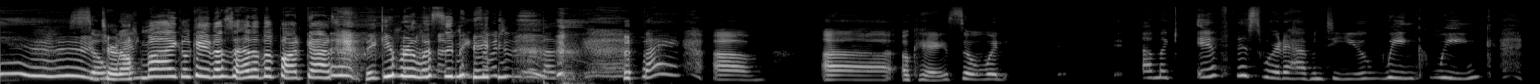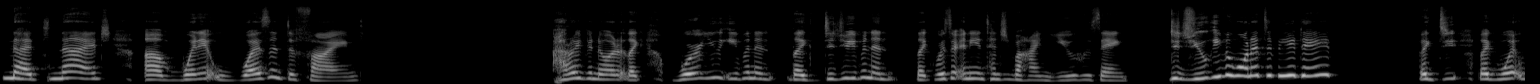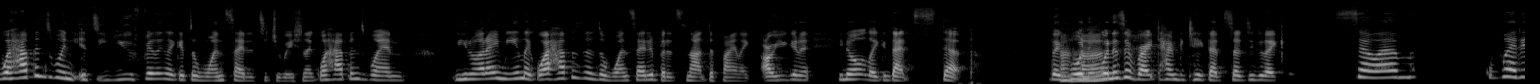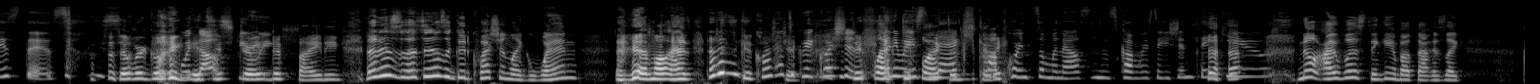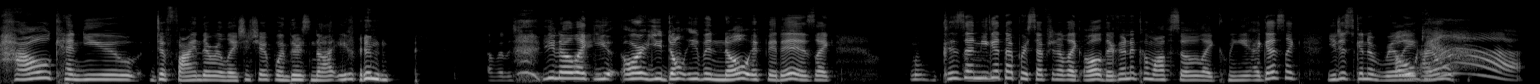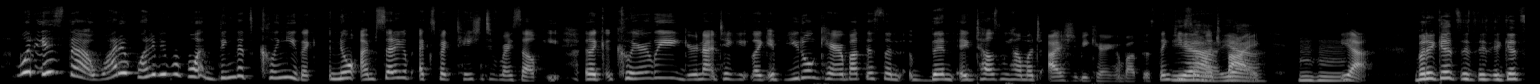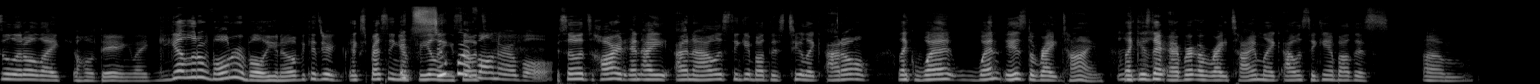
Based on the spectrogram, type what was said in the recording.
so turn off when- mic. Okay, that's the end of the podcast. Thank you for listening. So. Bye. Um. Uh. Okay. So when I'm like, if this were to happen to you, wink, wink, nudge, nudge. Um. When it wasn't defined, I don't even know what. Like, were you even in? Like, did you even in? Like, was there any intention behind you who's saying? Did you even want it to be a date? Like, do you, like what what happens when it's you feeling like it's a one sided situation? Like, what happens when you know what I mean? Like, what happens when it's a one sided, but it's not defined? Like, are you gonna, you know, like that step? Like, when Uh-huh. when is the right time to take that step to be like, so um, what is this? so we're going Without into straight feeling- to fighting. That is that is a good question. Like when I'm all ask, that is a good question. That's a great question. Deflect, Anyways, deflect. Next popcorn someone else in this conversation. Thank you. No, I was thinking about that. Is like, how can you define the relationship when there's not even A relationship you know like you or you don't even know if it is like because then you Mhm. get that perception of like oh they're gonna come off so like clingy i guess like you're just gonna really oh, i don't yeah. What is that? Why do why do people want think that's clingy? Like, no, I'm setting up expectations for myself. Like, clearly, you're not taking. Like, if you don't care about this, then then it tells me how much I should be caring about this. Thank you so much. Bye. mm-hmm. Yeah. But it gets it, it gets a little like oh dang like you get a little vulnerable you know because you're expressing your It's feelings super so it's, vulnerable. so it's hard and i and i was thinking about this too like i don't like when when is the right time like is Mhm. there ever a right time like i was thinking about this um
